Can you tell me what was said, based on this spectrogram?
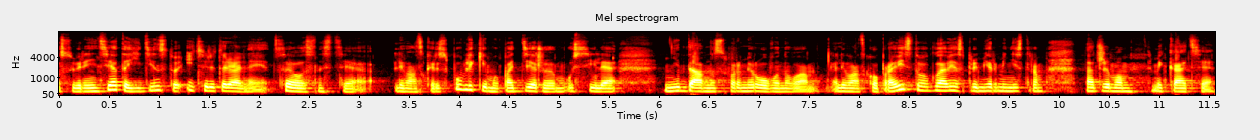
суверенитета, единства и территориальной целостности Ливанской республики. Мы поддерживаем усилия недавно сформированного ливанского правительства в главе с премьер-министром Наджимом Микати.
